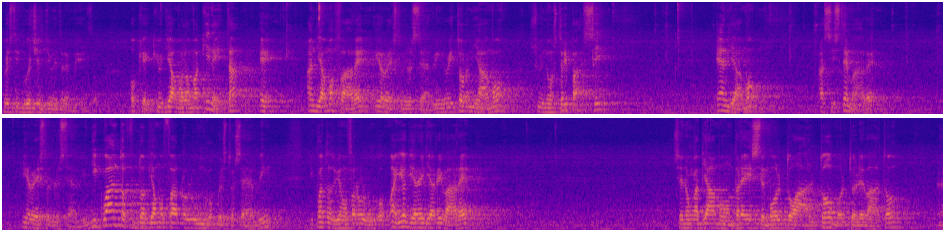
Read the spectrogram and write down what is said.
questi due centimetri e mezzo. Ok chiudiamo la macchinetta e andiamo a fare il resto del serving. Ritorniamo sui nostri passi e andiamo a sistemare il resto del serving. Di quanto dobbiamo farlo lungo questo serving? Di quanto dobbiamo farlo lungo? Ma io direi di arrivare se non abbiamo un brace molto alto molto elevato eh,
